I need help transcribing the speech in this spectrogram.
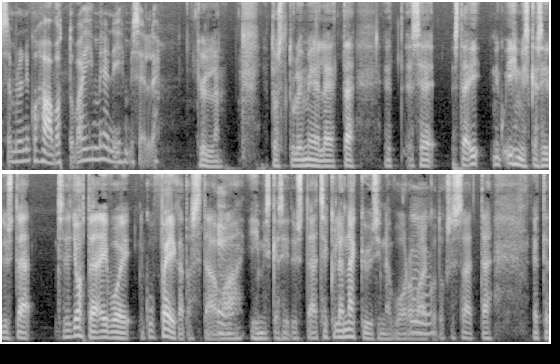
semmoinen niin haavoittuva ihminen ihmiselle. Kyllä. Ja tuosta tuli mieleen, että, että se sitä niin kuin ihmiskäsitystä, sitä johtaja ei voi niin kuin feikata sitä omaa ei. ihmiskäsitystä. Että se kyllä näkyy siinä vuorovaikutuksessa, mm. että, että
